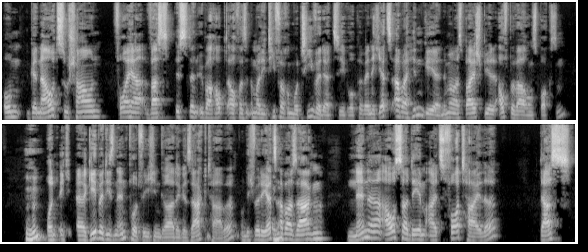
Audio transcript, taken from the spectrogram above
um genau zu schauen, vorher, was ist denn überhaupt auch, was sind nochmal die tieferen Motive der Zielgruppe. Wenn ich jetzt aber hingehe, nehmen wir mal das Beispiel Aufbewahrungsboxen, mhm. und ich äh, gebe diesen Input, wie ich ihn gerade gesagt habe, und ich würde jetzt mhm. aber sagen, nenne außerdem als Vorteile, dass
